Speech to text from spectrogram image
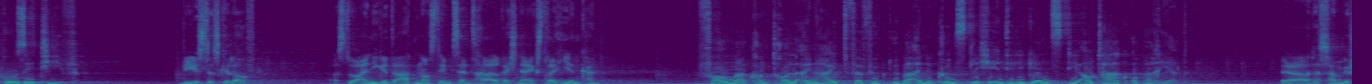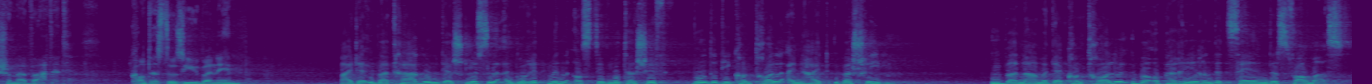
Positiv. Wie ist es gelaufen? Hast du einige Daten aus dem Zentralrechner extrahieren können? Former-Kontrolleinheit verfügt über eine künstliche Intelligenz, die autark operiert. Ja, das haben wir schon erwartet. Konntest du sie übernehmen? Bei der Übertragung der Schlüsselalgorithmen aus dem Mutterschiff wurde die Kontrolleinheit überschrieben. Übernahme der Kontrolle über operierende Zellen des Formers.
